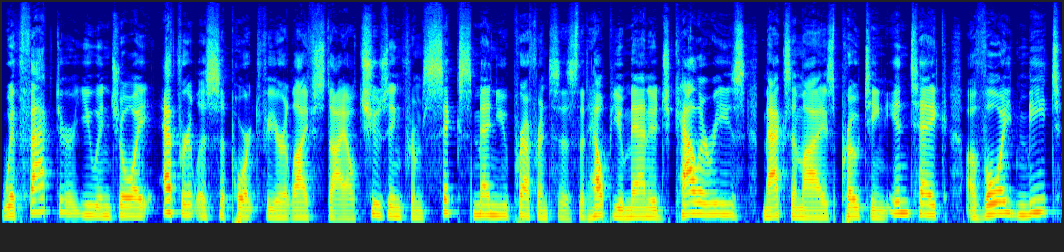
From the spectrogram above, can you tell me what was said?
With Factor, you enjoy effortless support for your lifestyle, choosing from six menu preferences that help you manage calories, maximize protein intake, avoid meat,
